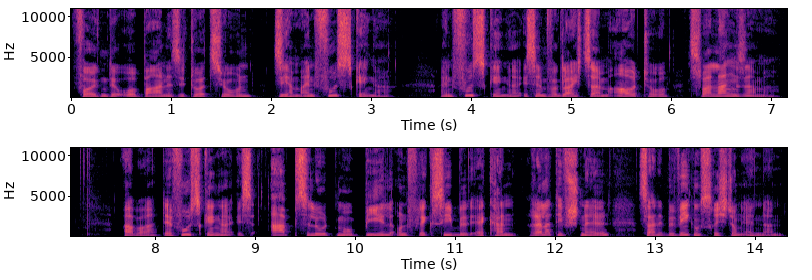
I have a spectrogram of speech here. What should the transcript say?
Folgende urbane Situation, Sie haben einen Fußgänger. Ein Fußgänger ist im Vergleich zu einem Auto zwar langsamer, aber der Fußgänger ist absolut mobil und flexibel. Er kann relativ schnell seine Bewegungsrichtung ändern.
